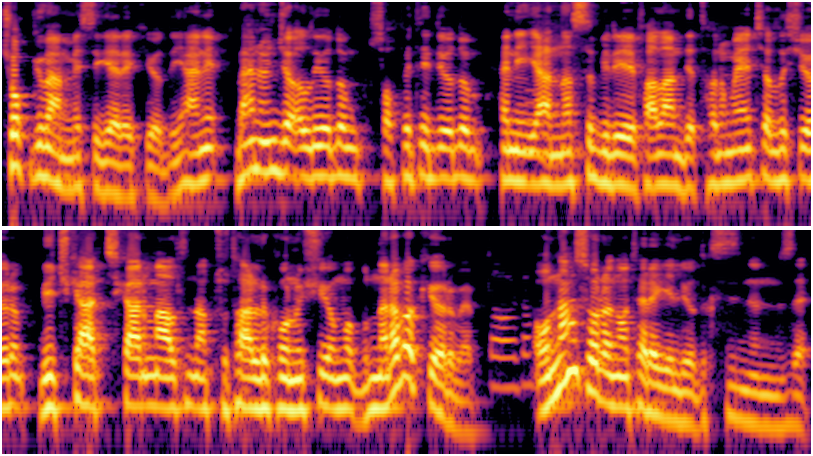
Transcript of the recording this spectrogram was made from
çok güvenmesi gerekiyordu. Yani ben önce alıyordum, sohbet ediyordum. Hani ya nasıl biri falan diye tanımaya çalışıyorum. Bir üç kağıt çıkarma altından tutarlı konuşuyor mu? Bunlara bakıyorum hep. Doğru. Ondan sonra notere geliyorduk sizin önünüze.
